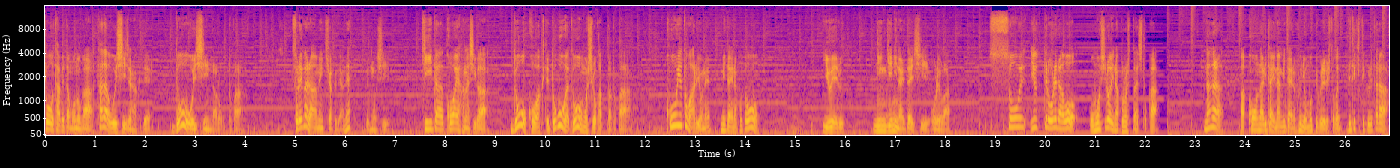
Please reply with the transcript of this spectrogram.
今日食べたものが、ただ美味しいじゃなくて、どう美味しいんだろうとか、それがラーメン企画だよねって思うし、聞いた怖い話が、どう怖くて、どこがどう面白かったとか、こういうとこあるよねみたいなことを言える人間になりたいし、俺は。そう言ってる俺らを面白いな、この人たちとか、だから、あ、こうなりたいなみたいな風に思ってくれる人が出てきてくれたら、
